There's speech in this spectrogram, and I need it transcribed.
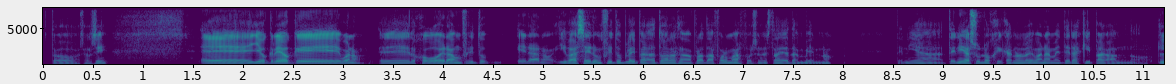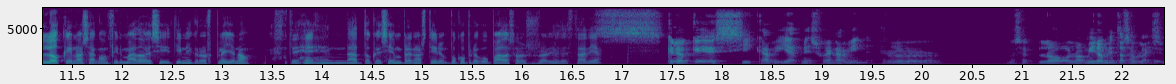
Esto es así. Eh, yo creo que, bueno, eh, el juego era un free to... Era, no, iba a ser un free to play para todas las demás plataformas, pues en Stadia también, ¿no? Tenía, tenía su lógica, no lo iban a meter aquí pagando. Lo que no se ha confirmado es si tiene crossplay o no. Este dato que siempre nos tiene un poco preocupados a los usuarios de Stadia. Creo que sí cabía, me suena a mí. el- No sé, lo, lo miro mientras habláis,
